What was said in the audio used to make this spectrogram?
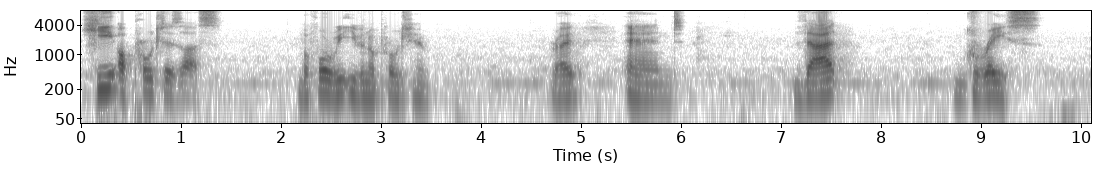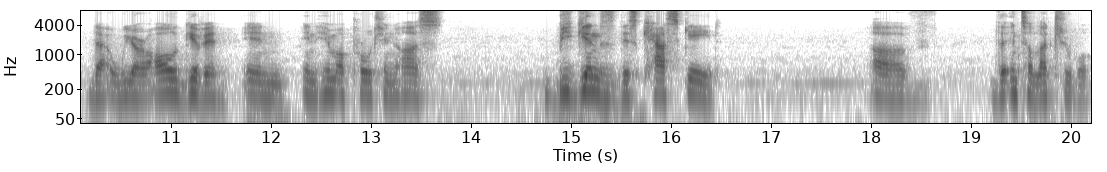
He approaches us before we even approach Him, right? And that grace that we are all given in in him approaching us begins this cascade of the intellectual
